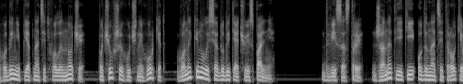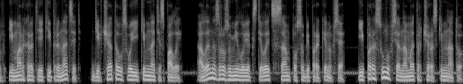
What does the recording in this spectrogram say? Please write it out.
годині 15 хвилин ночі, почувши гучний гуркіт, вони кинулися до дитячої спальні. Дві сестри, Джанет, якій 11 років, і Маргарет, якій 13, дівчата у своїй кімнаті спали, але не зрозуміло, як стілець сам по собі перекинувся і пересунувся на метр через кімнату.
